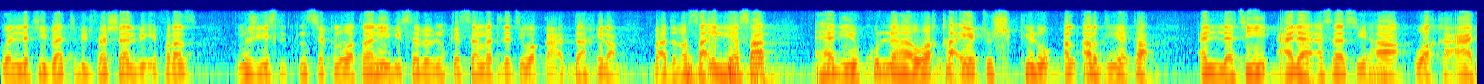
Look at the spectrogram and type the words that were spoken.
والتي بات بالفشل بإفراز مجلس التنسيق الوطني بسبب الانقسامات التي وقعت داخل بعض فصائل اليسار هذه كلها وقائع تشكل الأرضية التي على أساسها وقعت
